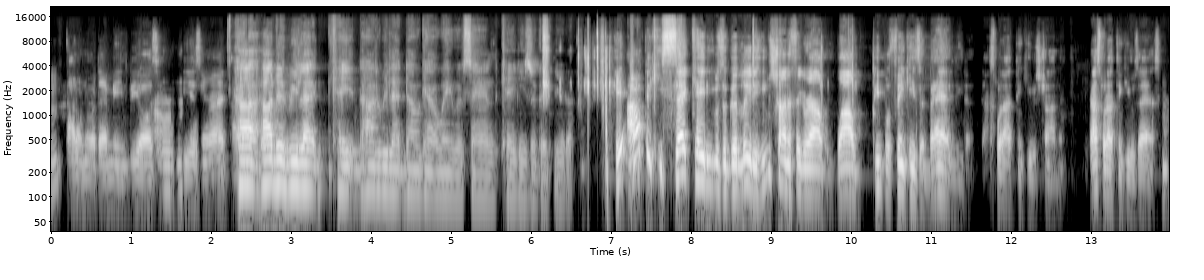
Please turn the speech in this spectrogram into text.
I don't know what that means. Be awesome. He isn't right. How how did we let KD? How did we let Dale get away with saying KD's a good leader? He- I don't think he said KD was a good leader. He was trying to figure out why people think he's a bad leader. That's what I think he was trying to. That's what I think he was asking.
